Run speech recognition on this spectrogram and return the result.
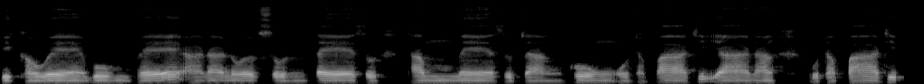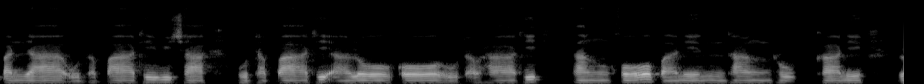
ภิกขเวบุมเพอานานุสุนเตสุธรรมเมสุจังคุง อุตตปาทิยานัง อุตตปาทิปัญญา อุตตปาทิวิชา อุตตปาทิอโลโก อุตตปาทิตังโคปนินทังทุก ขานิโร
